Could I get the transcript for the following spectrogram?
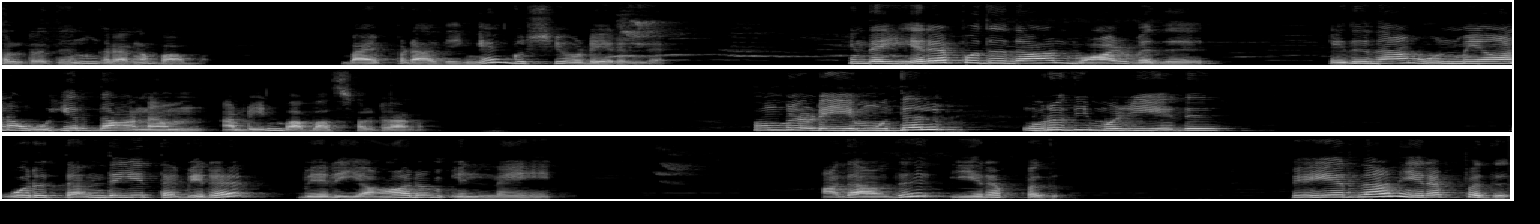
சொல்கிறதுங்கிறாங்க பாபா. பயப்படாதீங்க குஷியோடு இருங்க. இந்த இறப்புது தான் வாழ்வது இதுதான் உண்மையான உயிர்தானம் அப்படின்னு பாபா சொல்கிறாங்க உங்களுடைய முதல் உறுதிமொழி எது? ஒரு தந்தையை தவிர வேறு யாரும் இல்லை. அதாவது இறப்பது. பெயர்தான் இறப்பது.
